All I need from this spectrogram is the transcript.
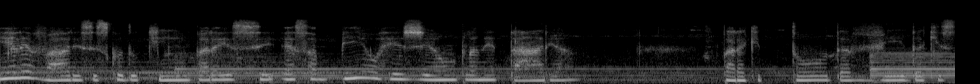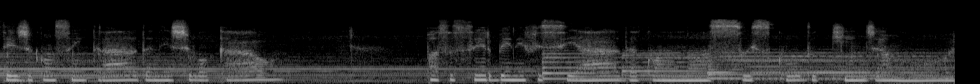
e elevar esse escudo Kim para esse, essa biorregião planetária para que toda vida que esteja concentrada neste local possa ser beneficiada com o nosso escudo Kim de amor.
